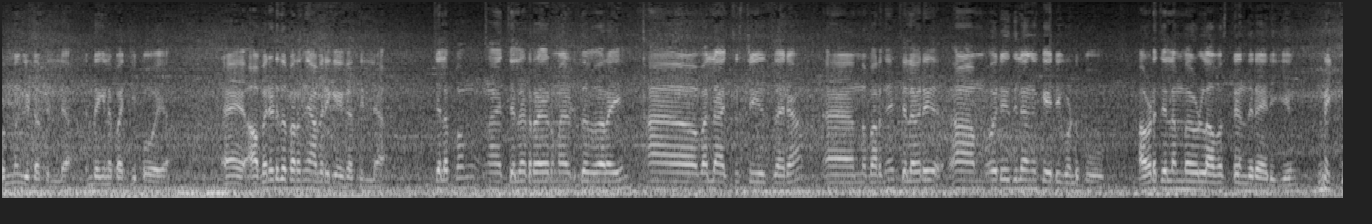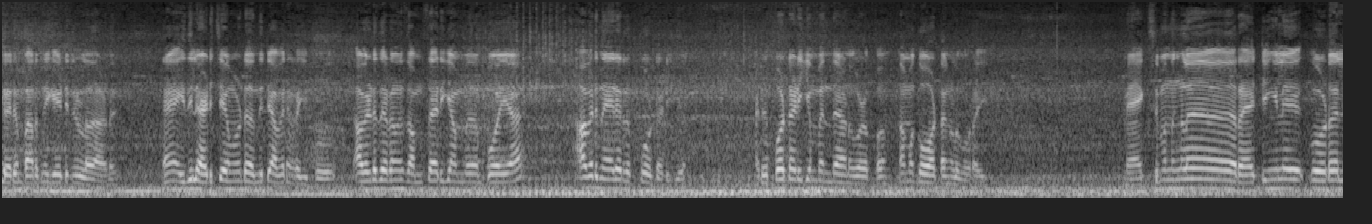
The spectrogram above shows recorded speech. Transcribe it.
ഒന്നും കിട്ടത്തില്ല എന്തെങ്കിലും പറ്റിപ്പോയാൽ അവരുടെ അടുത്ത് പറഞ്ഞാൽ അവർ കേൾക്കത്തില്ല ചിലപ്പം ചില ഡ്രൈവർമാരുടെ അടുത്ത് പറയും വല്ല അഡ്ജസ്റ്റ് ചെയ്ത് തരാം എന്ന് പറഞ്ഞ് ചിലവർ ഒരു ഇതിലങ്ങ് കയറ്റിക്കൊണ്ട് പോകും അവിടെ ചെല്ലുമ്പോൾ ഉള്ള അവസ്ഥ എന്തിനായിരിക്കും? മിക്കവരും പറഞ്ഞ് കേട്ടിട്ടുള്ളതാണ്. ഇതിൽ അടിച്ച എമൗണ്ട് തന്നിട്ട് അവരിറങ്ങിപ്പോകും അവരുടെ തുടർന്ന് സംസാരിക്കാൻ പോയാൽ അവർ നേരെ റിപ്പോർട്ട് അടിക്കും റിപ്പോർട്ട് അടിക്കുമ്പോൾ എന്താണ് കുഴപ്പം? നമുക്ക് ഓട്ടങ്ങൾ കുറയും. മാക്സിമം നിങ്ങൾ റേറ്റിങ്ങിൽ കൂടുതൽ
